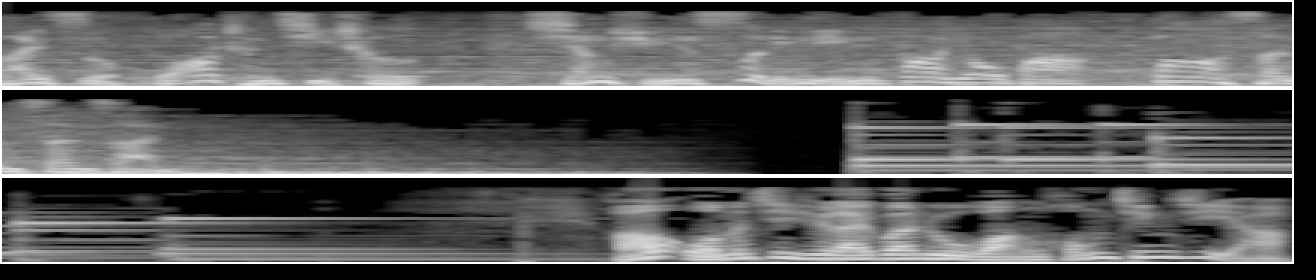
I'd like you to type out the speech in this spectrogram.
来自华晨汽车，详询四零零八幺八八三三三。好，我们继续来关注网红经济啊。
